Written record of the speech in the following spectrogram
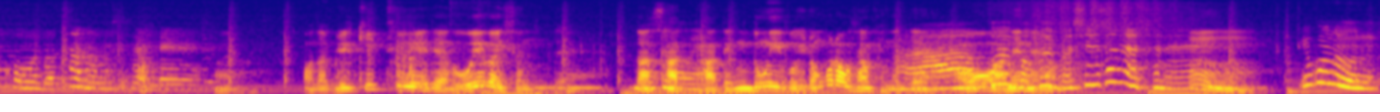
놓고 넣잖아 음식할 때. 어, 나 밀키트에 대한 오해가 있었는데 난 다? 다 냉동이고 이런 거라고 생각했는데 아, 어 그러니까 아니네. 그러니까 신선 야채네. 응, 응. 이거는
